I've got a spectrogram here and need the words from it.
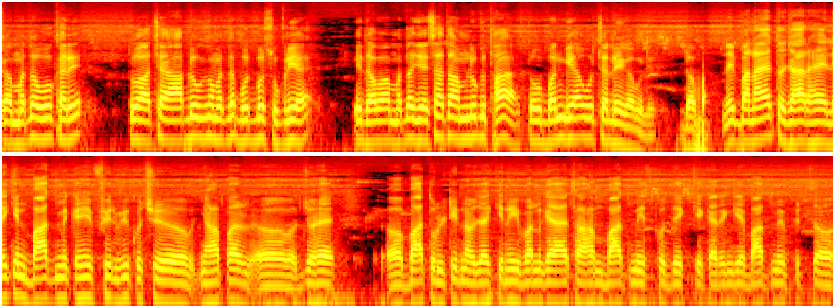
मतलब वो करे। तो अच्छा आप लोगों का मतलब बहुत बहुत शुक्रिया है। ये दवा मतलब जैसा था, हम लोग था तो बन गया, वो चलेगा बोले, दब। नहीं, बनाया तो जा रहा है, लेकिन बाद में कहीं फिर भी कुछ यहाँ पर जो है बात उल्टी ना हो जाए कि नहीं, बन गया था, हम बाद में इसको देख के करेंगे, बाद में फिर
